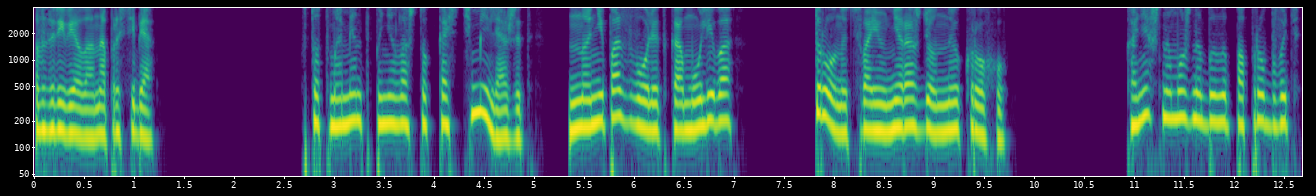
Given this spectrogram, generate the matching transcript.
взревела она про себя. В тот момент поняла, что костьми ляжет, но не позволит кому-либо тронуть свою нерожденную кроху. Конечно, можно было попробовать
